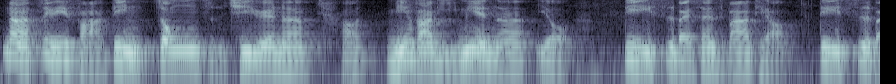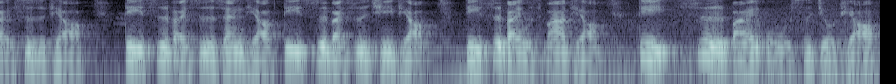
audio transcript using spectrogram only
那至于法定终止契约呢？啊，民法里面呢有第四百三十八条、第四百四十条、第四百四十三条、第四百四十七条、第四百五十八条、第四百五十九条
